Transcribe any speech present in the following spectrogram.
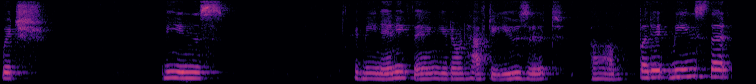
which means, could mean anything, you don't have to use it, uh, but it means that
